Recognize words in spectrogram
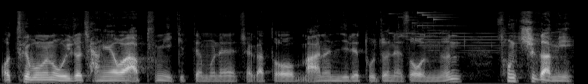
어떻게 보면 오히려 장애와 아픔이 있기 때문에 제가 더 많은 일에 도전해서 얻는 성취감이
